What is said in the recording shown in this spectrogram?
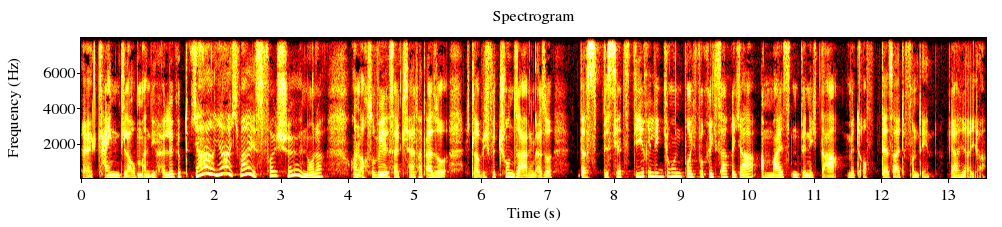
äh, keinen Glauben an die Hölle gibt? Ja, ja, ich weiß, voll schön, oder? Und auch so wie er es erklärt hat, also ich glaube, ich würde schon sagen, also das ist bis jetzt die Religion, wo ich wirklich sage, ja, am meisten bin ich da mit auf der Seite von denen. Ja, ja, ja.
